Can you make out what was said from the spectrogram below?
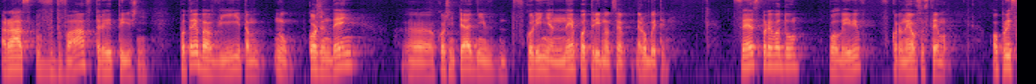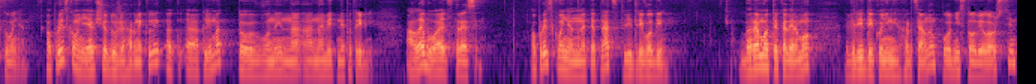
раз в 2-3 тижні. Потреба в її там, ну, кожен день, е, кожні 5 днів в коріння не потрібно це робити. Це з приводу поливів в кореневу систему. Оприскування. Оприскування, якщо дуже гарний е, е, клімат, то вони навіть не потрібні. Але бувають стреси. Оприскування на 15 літрів води. Беремо трикадерму, віріди конінги харцяну по одній столовій ложці,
